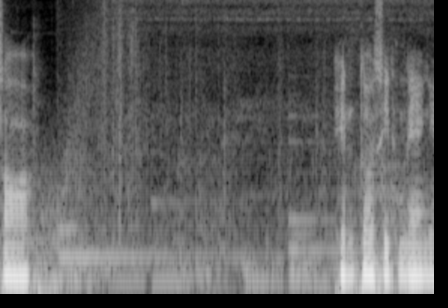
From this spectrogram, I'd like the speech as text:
ซอ เห็นตัวสีแดงไง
